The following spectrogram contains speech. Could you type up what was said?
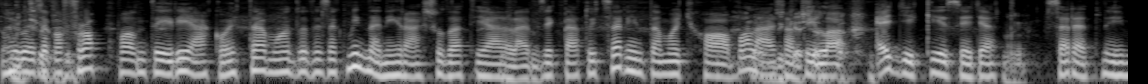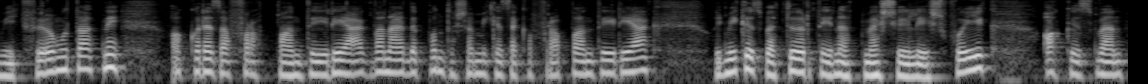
Na jó, ezek a frappantériák, ahogy te mondod, ezek minden írásodat jellemzik. Tehát, hogy szerintem, hogyha Balázs Attila egyik kézjegyet Meg. szeretném így fölmutatni, akkor ez a frappantériákban áll, de pontosan mik ezek a frappantériák, hogy miközben történetmesélés folyik, aközben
